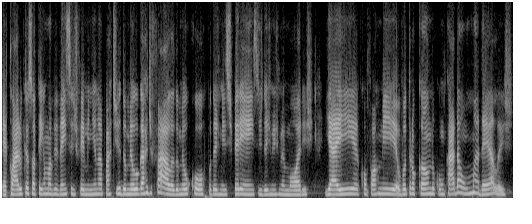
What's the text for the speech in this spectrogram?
É claro que eu só tenho uma vivência de feminino a partir do meu lugar de fala, do meu corpo, das minhas experiências, das minhas memórias. E aí, conforme eu vou trocando com cada uma delas,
